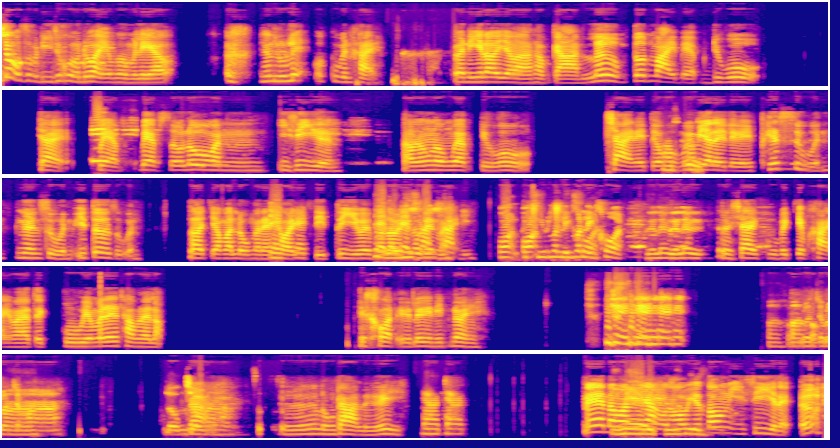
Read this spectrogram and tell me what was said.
โจสวัสดีทุกคนด้วยผมมาแล้วเอองั้นรู้แหละว่ากูเป็นใคร วันนี้เราจะมาทำการเริ่มต้นใหม่แบบดูโอใช่ แบบแบบโซโล่มันอีซี่เกิน เราต้องลงแบบดูโอใช่ในตัวผมไม่มีอะไรเลย เพชรศูนย์เงินศูนย์อีเตอร์ศูนย์เราจะมาลงกันในทอยซิตี้ไว้ยเพราะเราเป็นผู้เล่นใหม่เพราะคลิปมันลิคอร์ดเลยเลยเลยเออใช่กูไปเก็บไข่มา แต่กูยังไม่ได้ทำอะไรหรอกไปคอร์ดเออเลยนิดหน่อย เราจะมาลงจะด่ามาเออ ลงด่าเลย ยากยากแน่นอนแน่อย่างเลยเราจะต้องอีซี่แหละ เออ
